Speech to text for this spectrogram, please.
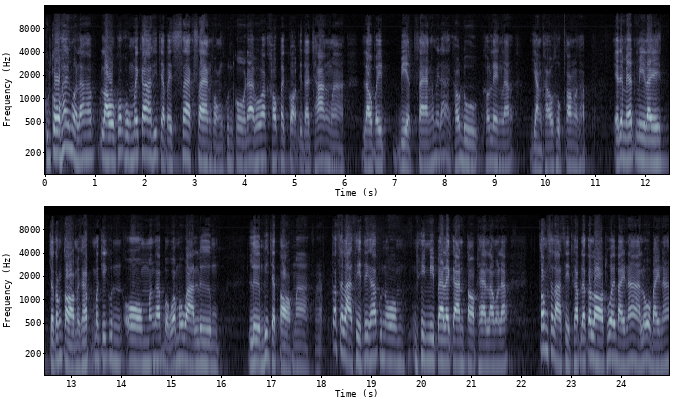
คุณโกให้หมดแล้วครับ เราก็คงไม่กล้าที่จะไปแทรกแซงของคุณโกได้ เพราะว่าเขาไปเกาะติดตาช่างมา เราไปเบียดแซงเขาไม่ได้ เขาดูเขาเล็งแล้ว อย่างเขาถูกต้องแล้วครับ SMS มีอะไรจะต้องตอบไหมครับ เมื่อกี้คุณโอมมั้งครับ บอกว่าเมื่อวานลืม ลืมที่จะตอบมา ฮะ ก็สละสิทธิ์สิครับ คุณโอม มีมีแปลรายการตอบแทนเรามาแล้ว ต้องสละสิทธิ์ครับ แล้วก็รอถ้วยใบหน้า โล่ใบหน้า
